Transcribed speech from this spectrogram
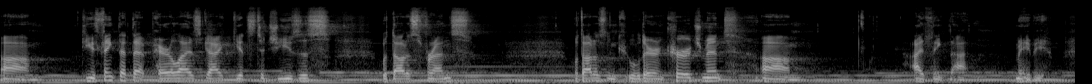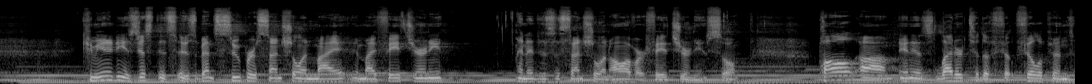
Um, do you think that that paralyzed guy gets to Jesus without his friends, without his, their encouragement? Um, I think not. Maybe. Community is just it has been super essential in my in my faith journey, and it is essential in all of our faith journeys. So, Paul, um, in his letter to the Philippines,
